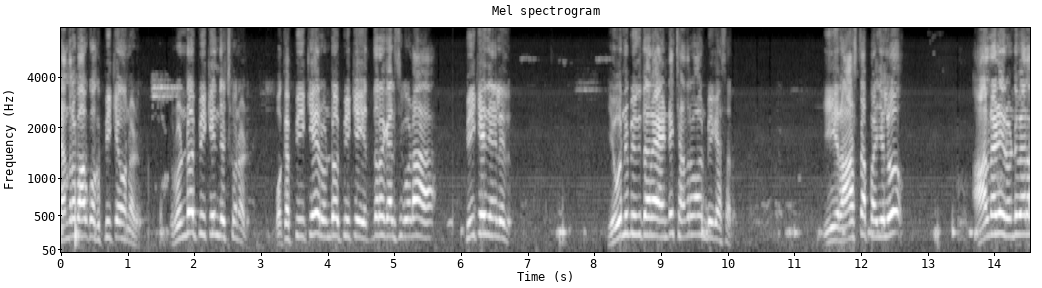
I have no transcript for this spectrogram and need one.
చంద్రబాబుకు ఒక పీకే ఉన్నాడు. రెండో పీకేని తెచ్చుకున్నాడు. ఒక పీకే రెండో పీకే ఇద్దరు కలిసి కూడా పీకే ఏం లేదు. ఎవరిని పీకుతారా అంటే చంద్రబాబుని పీకేస్తారు ఈ రాష్ట్ర ప్రజలు ఆల్రెడీ రెండు వేల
